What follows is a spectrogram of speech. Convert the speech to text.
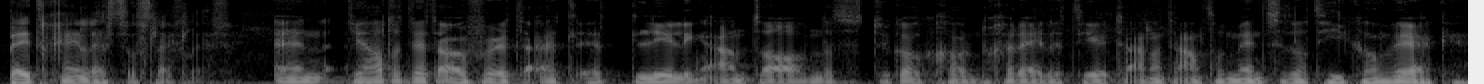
beter geen les dan slecht les. En je had het net over het, het, het leerlingaantal. Dat is natuurlijk ook gewoon gerelateerd aan het aantal mensen dat hier kan werken.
